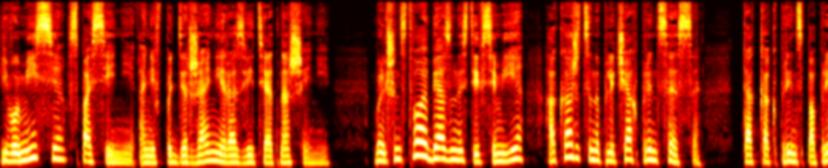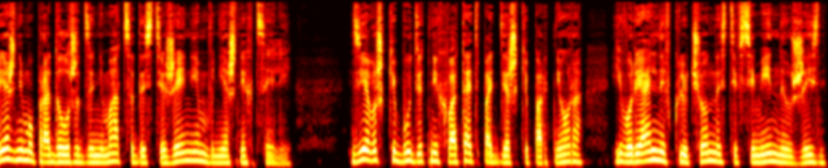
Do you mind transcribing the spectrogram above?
Его миссия — в спасении, а не в поддержании и развитии отношений. Большинство обязанностей в семье окажется на плечах принцессы, так как принц по-прежнему продолжит заниматься достижением внешних целей. Девушке будет не хватать поддержки партнера, его реальной включенности в семейную жизнь,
